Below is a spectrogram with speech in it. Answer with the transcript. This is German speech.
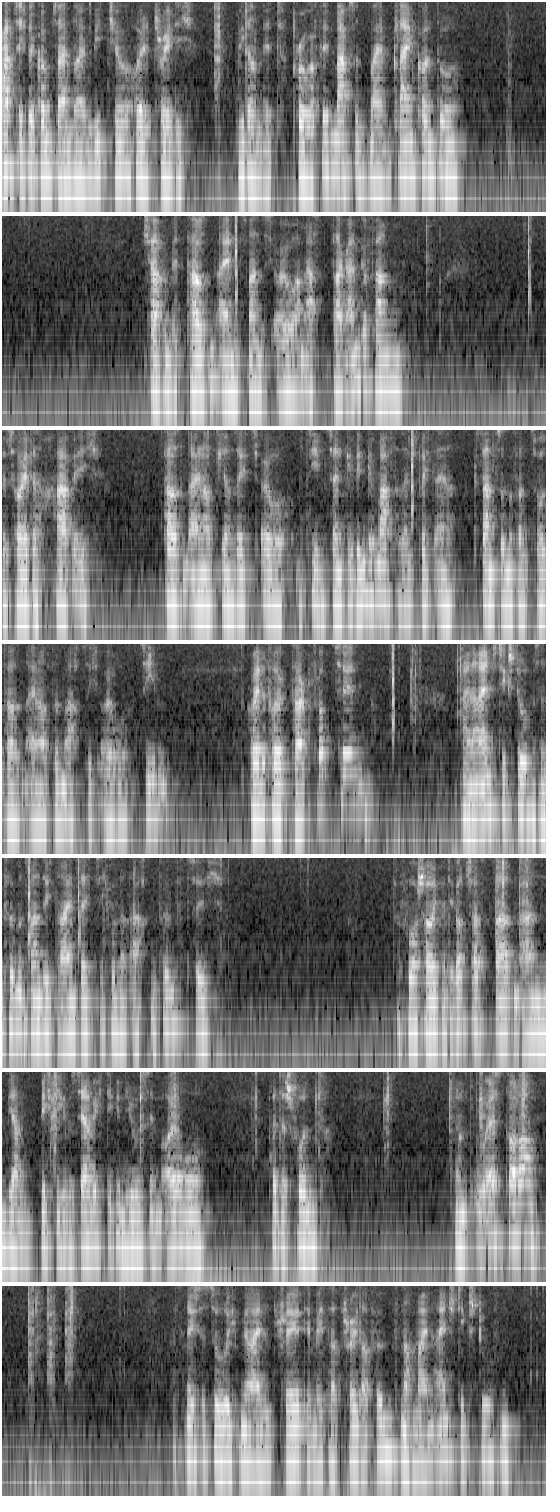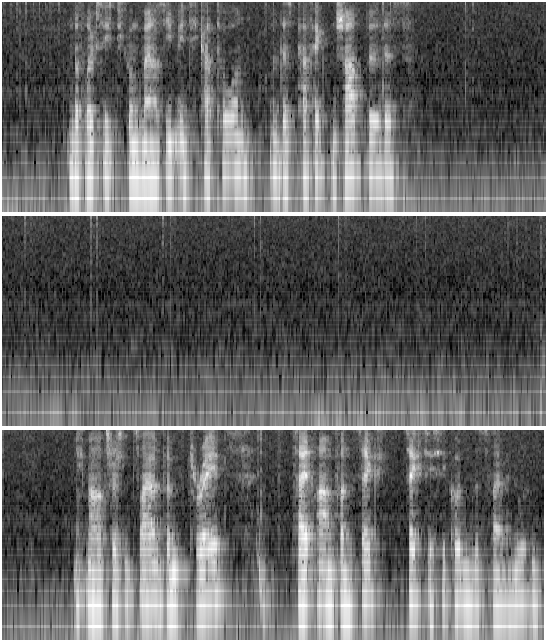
Herzlich willkommen zu einem neuen Video. Heute trade ich wieder mit Broker Finmax und meinem Kleinkonto. Ich habe mit 1021 Euro am ersten Tag angefangen. Bis heute habe ich 1164 Euro und 7 Cent Gewinn gemacht. Das entspricht einer Gesamtsumme von 2185 Euro. 7. Heute folgt Tag 14. Meine Einstiegsstufen sind 25, 63, 158. Zuvor schaue ich mir die Wirtschaftsdaten an. Wir haben wichtige bis sehr wichtige News im Euro, Britisch Pfund und US-Dollar. Als nächstes suche ich mir einen Trade im MetaTrader 5 nach meinen Einstiegsstufen. Unter Berücksichtigung meiner sieben Indikatoren und des perfekten Chartbildes Ich mache zwischen 2 und 5 Trades im Zeitrahmen von 60 Sekunden bis 2 Minuten.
